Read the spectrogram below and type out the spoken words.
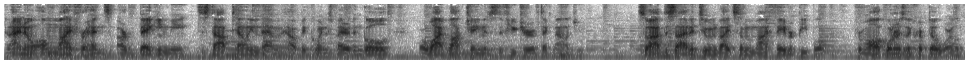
And I know all my friends are begging me to stop telling them how Bitcoin is better than gold or why blockchain is the future of technology. So I've decided to invite some of my favorite people from all corners of the crypto world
